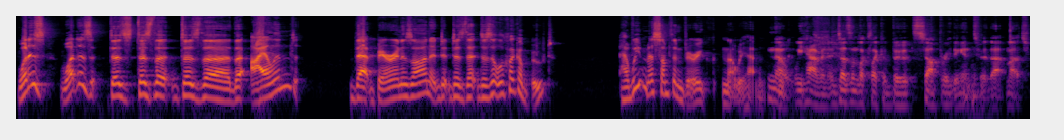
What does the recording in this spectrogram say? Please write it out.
What is what is does does the does the the island that Baron is on does that does it look like a boot? Have we missed something very? No, we haven't. No, Okay. we haven't. It doesn't look like a boot. Stop reading into it that much.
